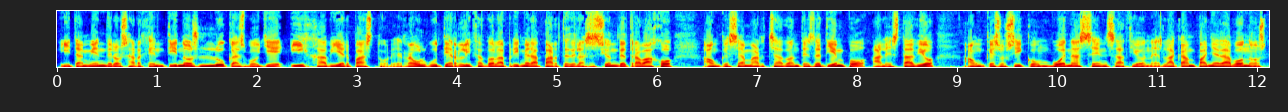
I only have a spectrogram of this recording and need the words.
y también de los argentinos Lucas Boyé y Javier Pastore. Raúl Guti ha realizado la primera parte de la sesión de trabajo, aunque se ha marchado antes de tiempo al estadio, aunque eso sí con buenas sensaciones. La campaña de abonos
